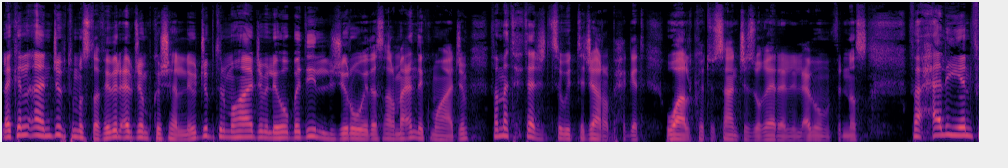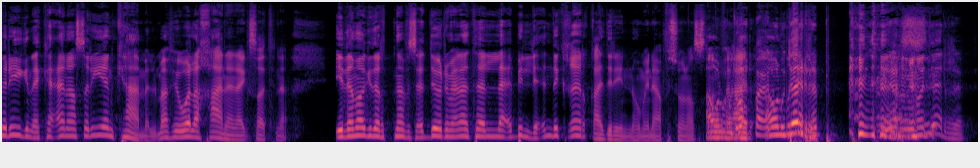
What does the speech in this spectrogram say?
لكن الآن جبت مستافي بيلعب جنب كوشلني وجبت المهاجم اللي هو بديل لجيرو إذا صار ما عندك مهاجم فما تحتاج تسوي التجارب حقت والكوت وسانشيز وغيره اللي يلعبون في النص. فحاليا فريقنا كعناصريا كامل ما في ولا خانة ناقصتنا. إذا ما قدرت تنافس على الدوري معناته اللاعبين اللي عندك غير قادرين إنهم ينافسون أصلا. أو المدرب. أو. المدرب.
